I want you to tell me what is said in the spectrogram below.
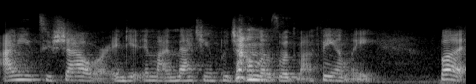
I need to shower and get in my matching pajamas with my family. But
